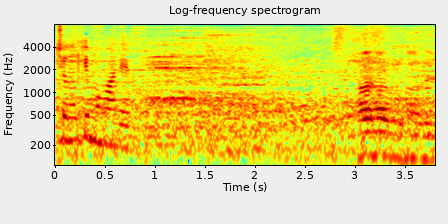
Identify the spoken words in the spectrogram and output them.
পঞ্চমুখী মহাদেব। হর হর মহাদেব।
